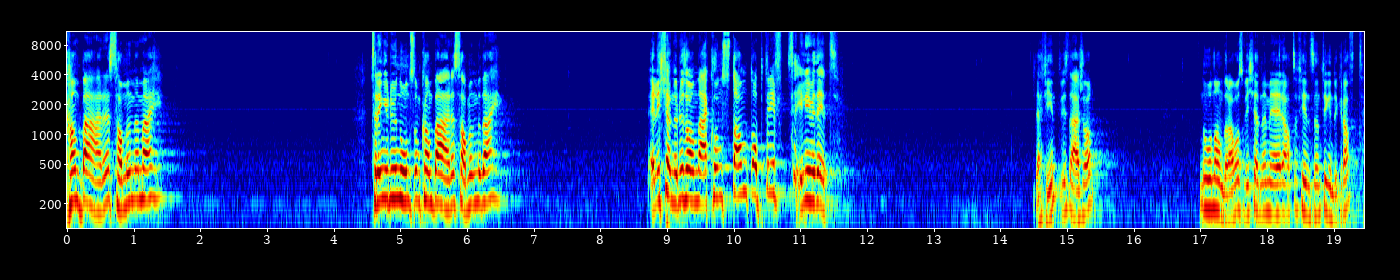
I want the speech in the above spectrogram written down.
kan bære sammen med meg. Trenger du noen som kan bære sammen med deg? Eller kjenner du sånn det er konstant oppdrift i livet ditt? Det er fint hvis det er sånn. Noen andre av oss vi kjenner mer at det finnes en tyngdekraft.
